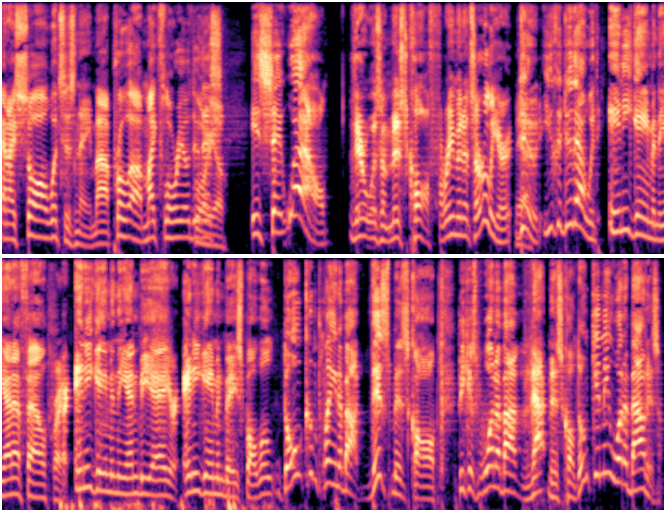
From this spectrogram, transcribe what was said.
and I saw what's his name, uh, Pro uh, Mike Florio do this, Florio. is say, well. There was a missed call three minutes earlier. Yeah. Dude, you could do that with any game in the NFL Right. or any game in the NBA or any game in baseball. Well, don't complain about this missed call because what about that missed call? Don't give me what aboutism.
